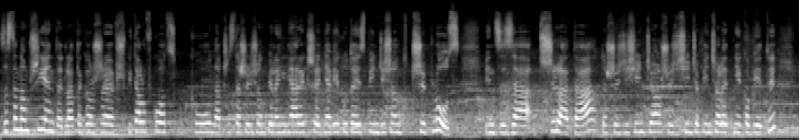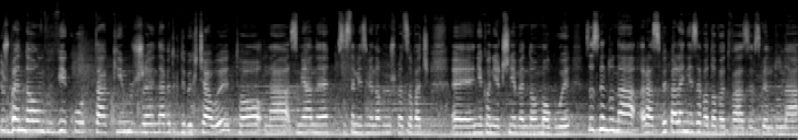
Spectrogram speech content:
zostaną przyjęte, dlatego że w szpitalu w Kłodzku na 360 pielęgniarek średnia wieku to jest 53, plus, więc za 3 lata to 60-65-letnie kobiety już będą w wieku takim, że nawet gdyby chciały, to na zmianę w systemie zmianowym już pracować e, niekoniecznie będą mogły ze względu na raz wypalenie zawodowe, dwa ze względu na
